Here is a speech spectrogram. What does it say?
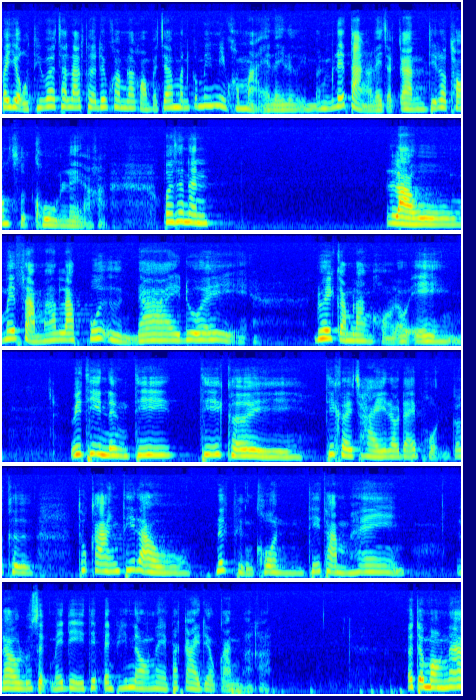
ประโยคที่ว่าฉันรักเธอด้วยความรักของพระเจ้ามันก็ไม่มีความหมายอะไรเลย มันไม่ได้ต่างอะไรจากการที่เราท่องสุดคูณเลยอะค่ะ เพราะฉะนั้น เราไม่สามารถรับผู้อื่นได้ด้วยด้วยกำลังของเราเอง วิธีหนึ่งที่ ที่เคยที่เคยใช้แล้วได้ผลก็คือ ทุกครั้งที่เรานึกถึงคนที่ทำให้เรารู้สึกไม่ดีที่เป็นพี่น้องในพระกายเดียวกันนะคะเราจะมองหน้า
